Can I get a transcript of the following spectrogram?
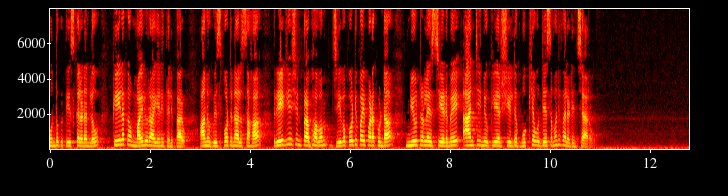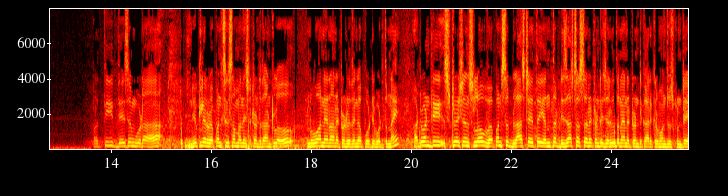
ముందుకు తీసుకెళ్ళడంలో కీలక మైలురాయని తెలిపారు. అణు విస్ఫోటనాలు సహా రేడియేషన్ ప్రభావం జీవకోటిపై పడకుండా న్యూట్రలైజ్ చేయడమే యాంటీ న్యూక్లియర్ షీల్డ్ ముఖ్య ఉద్దేశమని వెల్లడించారు. ప్రతి దేశం కూడా న్యూక్లియర్ వెపన్స్కి సంబంధించినటువంటి దాంట్లో నువ్వా నేనా అనేటువంటి విధంగా పోటీ పడుతున్నాయి. అటువంటి సిచ్యువేషన్స్లో వెపన్స్ బ్లాస్ట్ అయితే ఎంత డిజాస్టర్స్ అనేటువంటి జరుగుతున్నాయి అనేటువంటి కార్యక్రమం చూసుకుంటే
